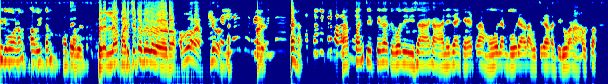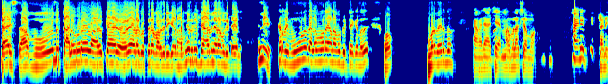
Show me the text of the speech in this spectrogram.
തിരുവോണം അവിട്ടം ഇതെല്ലാം പഠിച്ചിട്ട് അപ്പൊ പറയാം. അത്തം ചിത്തിര ചോതി വിശാഖ അനിഴം കേട്ട മൂലം പൂരാട ഉത്തിരാടം തിരുവോണം അവിട്ടം. ആ മൂന്ന് തലമുറയുള്ള ആൾക്കാർ ഒരേ അടക്ക് ഉത്തരം പറഞ്ഞിരിക്കുകയാണ്. അങ്ങനെ ഒരു ഫാമിലിയാണ് നമുക്ക് കിട്ടിയേക്കുന്നത്. അല്ലേ? കറി മൂന്ന് തലമുറയാണ് നമുക്ക് കിട്ടിയേക്കുന്നത്. അപ്പൊ നമ്മുടെ പേരെന്തോ? കമലാക്ഷി അമ്മ. കമലാക്ഷി അമ്മ. ഹണി. ഹണി.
